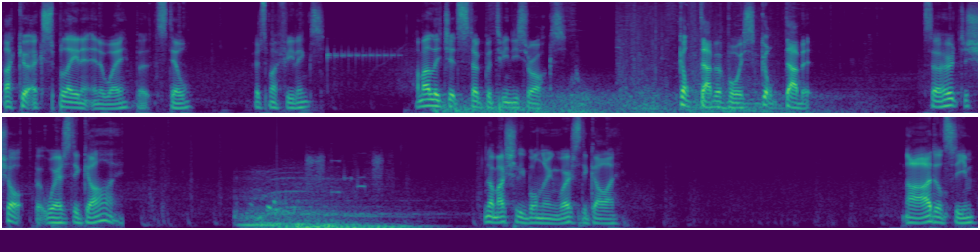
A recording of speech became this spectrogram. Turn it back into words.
That could explain it in a way, but still. Hurts my feelings. I'm legit stuck between these rocks? God damn it, boys. God damn it. So I heard the shot, but where's the guy? No, I'm actually wondering, where's the guy? Nah, I don't see him.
